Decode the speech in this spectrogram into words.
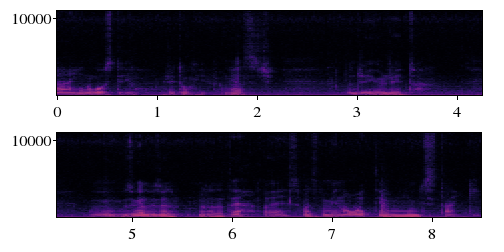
Ai, eu não gostei. O jeito horrível, nem assisti. Odiei o jeito. Os Vingadores da Terra, parece, mas também não vai ter muito destaque.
